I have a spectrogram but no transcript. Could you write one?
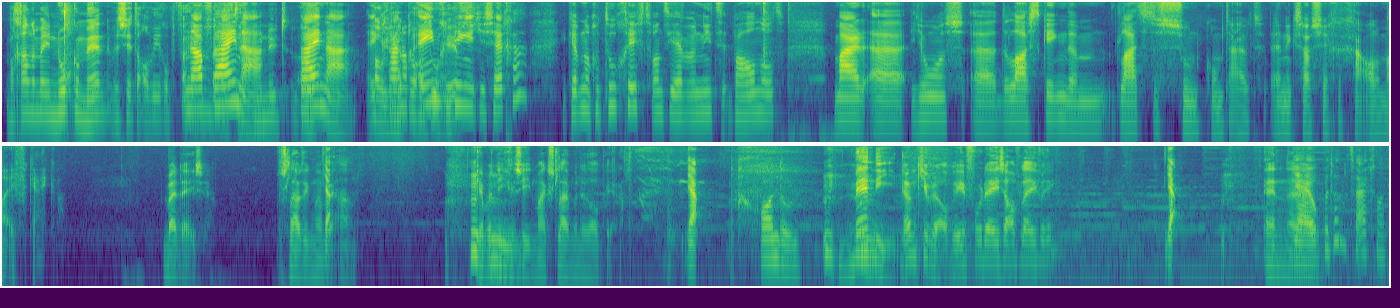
we gaan ermee nokken, man. We zitten alweer op Nou, 55 bijna. minuten. Oh, Bijna. Ik Oh, ga nog nog een één toegift? dingetje zeggen. Ik heb nog een toegift, want die hebben we niet behandeld. Maar eh, jongens, The Last Kingdom, het laatste seizoen komt uit. En ik zou zeggen, ga allemaal even kijken. Bij deze. Sluit ik me Ja. bij aan. Ik heb het niet gezien, maar ik sluit me er wel bij aan. Gewoon doen. Mandy, dankjewel weer voor deze aflevering. Ja. En, eh, Jij ook bedankt eigenlijk.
